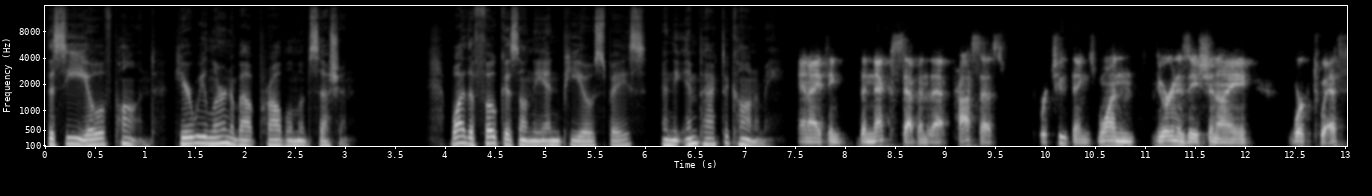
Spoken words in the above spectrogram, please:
the CEO of Pond. Here we learn about problem obsession, why the focus on the NPO space, and the impact economy. And I think the next step in that process were two things. One, the organization I worked with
